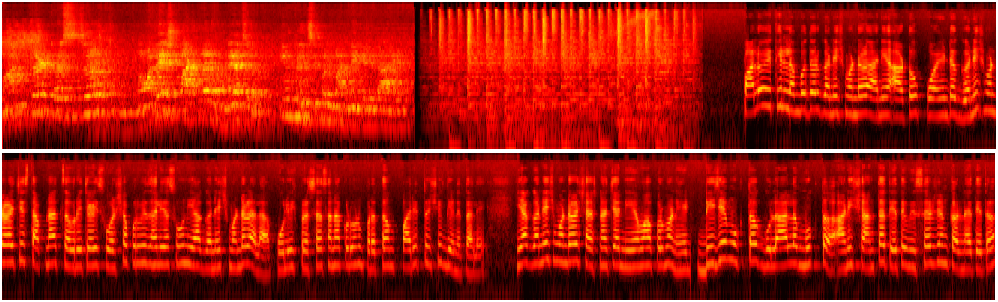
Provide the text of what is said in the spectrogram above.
मानकर ट्रस्टचं नॉलेज पार्टनर होण्याचं इन प्रिन्सिपल मान्य केलेलं आहे. वालो येथील लंबोदर गणेश मंडळ आणि ऑटो पॉइंट गणेश मंडळाची स्थापना चौवेचाळीस वर्षापूर्वी झाली असून या गणेश मंडळाला पोलीस प्रशासनाकडून प्रथम पारितोषिक देण्यात आले. या गणेश मंडळ शासनाच्या नियमाप्रमाणे डीजे मुक्त गुलाल मुक्त आणि शांततेत विसर्जन करण्यात येतं.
